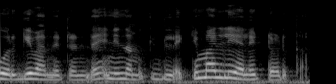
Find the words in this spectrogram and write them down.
കുറുകി വന്നിട്ടുണ്ട്. ഇനി നമുക്ക് ഇതിലേക്ക് മല്ലിയില ഇട്ട് കൊടുക്കാം.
